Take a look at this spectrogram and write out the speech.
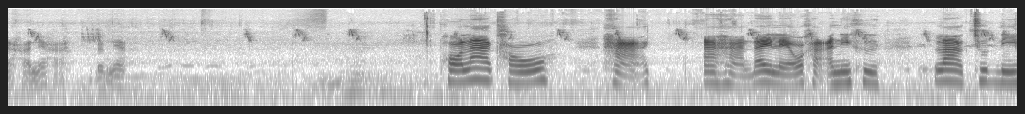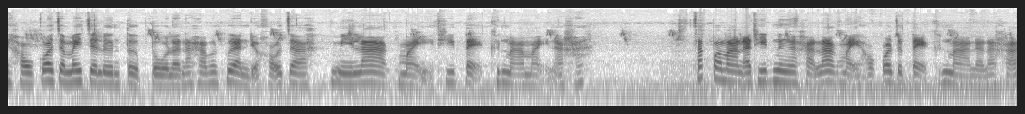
นะคะเนี่ยค่ะ แบบเนี้ยพอรากเขาหาอาหารได้แล้วอะค่ะ อันนี้คือ รากชุดนี้เขาก็จะไม่เจริญเติบโตแล้วนะคะ เพื่อนๆ เดี๋ยวเขาจะมีรากใหม่ที่แตกขึ้นมาใหม่นะคะ สักประมาณอาทิตย์หนึ่งอะค่ะรากใหม่เขาก็จะแตกขึ้นมาแล้วนะคะ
